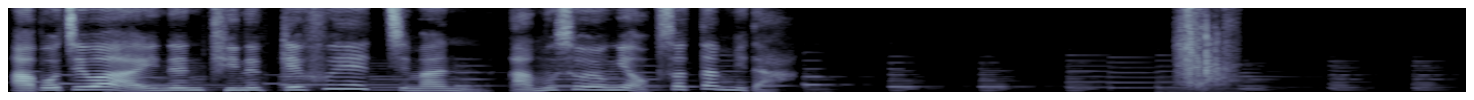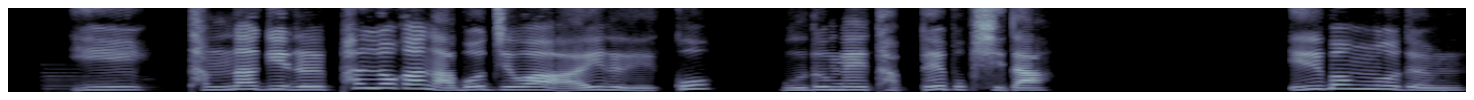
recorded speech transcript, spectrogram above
아버지와 아이는 뒤늦게 후회했지만 아무 소용이 없었답니다. 2. 당나귀를 팔러 간 아버지와 아이를 읽고 물음에 답해 봅시다. 1번 물음.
